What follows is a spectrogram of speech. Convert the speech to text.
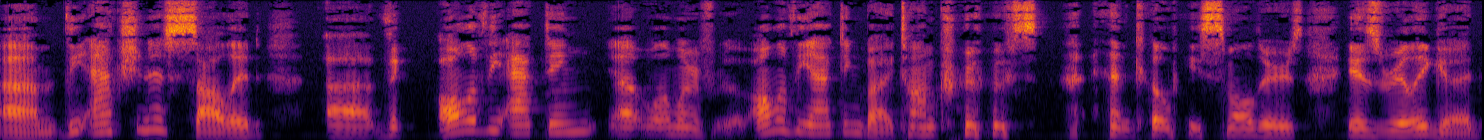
Um, the action is solid. Uh, the, all of the acting, uh, well, all of the acting by Tom Cruise and Cobie Smulders is really good.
